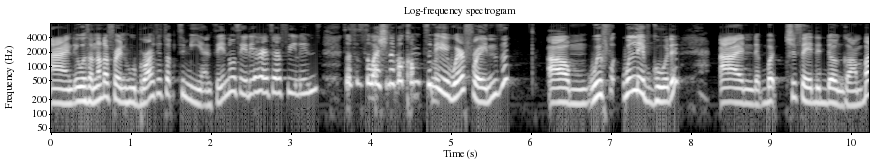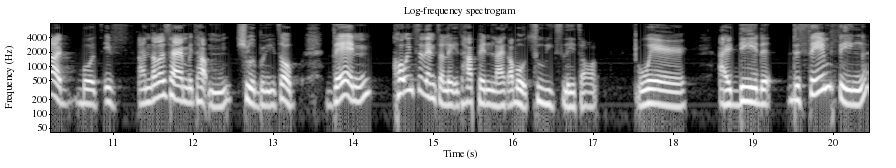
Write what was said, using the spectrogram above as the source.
And it was another friend who brought it up to me and said, no, say they hurt her feelings. So I said, so why she never come to me? We're friends. Um, we, f- we live good. And, but she said it done gone bad. But if another time it happened, she'll bring it up. Then, coincidentally, it happened like about two weeks later where I did the same thing.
